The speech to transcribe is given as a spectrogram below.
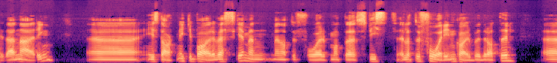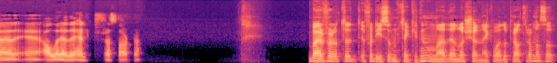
i deg næring. Uh, i starten. Ikke bare væske, men, men, at du får måte spist, eller at du får inn karbohydrater uh, allerede helt fra start. Da. Bare for, at, for de som tenker det, nå skjønner jeg ikke hva du prater om. altså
